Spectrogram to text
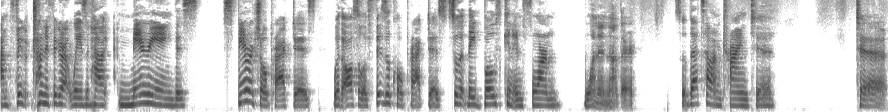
I'm fig- trying to figure out ways of how marrying this spiritual practice with also a physical practice so that they both can inform one another. So that's how I'm trying to to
